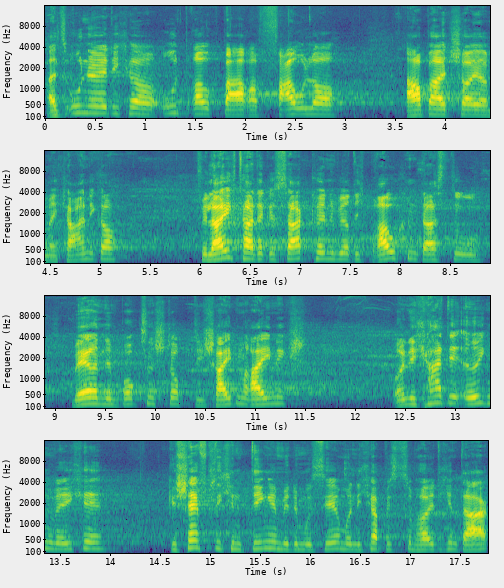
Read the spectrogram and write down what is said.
als unnötiger, unbrauchbarer, fauler, arbeitsscheuer Mechaniker. Vielleicht hat er gesagt, können wir dich brauchen, dass du während dem Boxenstopp die Scheiben reinigst. Und ich hatte irgendwelche geschäftlichen Dinge mit dem Museum und ich habe bis zum heutigen Tag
